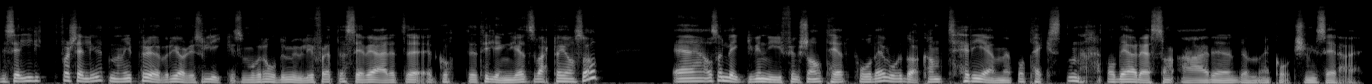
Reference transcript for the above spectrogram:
de ser litt forskjellige ut, men vi prøver å gjøre de så like som overhodet mulig, for dette ser vi er et, et godt tilgjengelighetsverktøy også. Eh, og så legger vi ny funksjonalitet på det, hvor vi da kan trene på teksten, og det er det som er eh, denne coachen vi ser her.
